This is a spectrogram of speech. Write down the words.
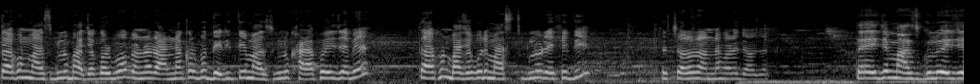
তো এখন মাছগুলো ভাজা করব। কেননা রান্না করব, দেরিতে মাছগুলো খারাপ হয়ে যাবে। তো এখন ভাজা করে মাছগুলো রেখে দিই। তো চলো রান্নাঘরে যাওয়া যাক। তো এই যে মাছগুলো, এই যে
